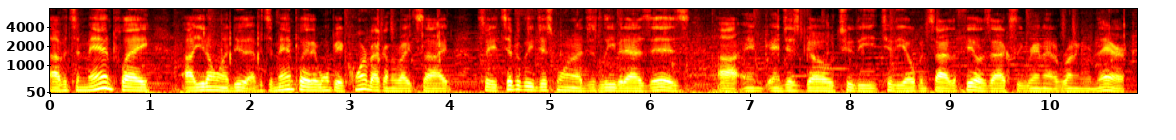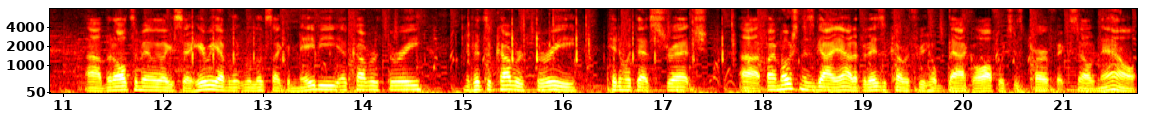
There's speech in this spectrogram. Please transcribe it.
Uh, if it's a man play, uh, you don't want to do that. If it's a man play, there won't be a cornerback on the right side, so you typically just want to just leave it as is uh, and, and just go to the to the open side of the field. As I actually ran out of running room there. Uh, but ultimately, like I said, here we have what looks like maybe a cover three. If it's a cover three, hit him with that stretch. Uh, if I motion this guy out, if it is a cover three, he'll back off, which is perfect. So now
